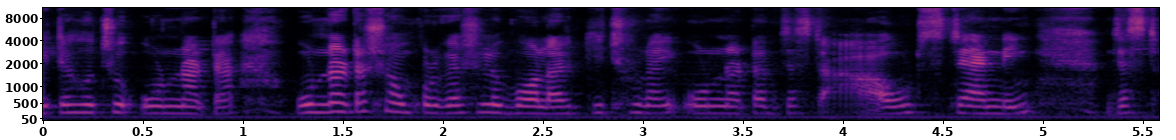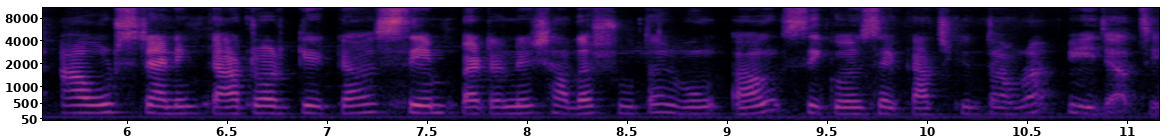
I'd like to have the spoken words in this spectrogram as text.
এটা হচ্ছে ওড়নাটা। ওড়নাটা সম্পর্কে আসলে বলার কিছু নাই। ওড়নাটা জাস্ট আউটস্ট্যান্ডিং জাস্ট আউটস্ট্যান্ডিং কাটওয়ার্কের কাজ সেম প্যাটার্নের সাদা সুতা এবং আং সিকোয়েন্সের কাজ কিন্তু আমরা পেয়ে যাচ্ছি।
